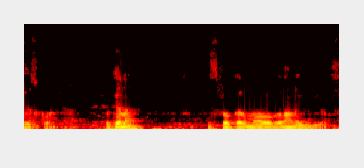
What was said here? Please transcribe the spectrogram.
చేసుకోండి. ఓకేనా? విశ్వకర్మ అవగాహన వీడియోస్.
